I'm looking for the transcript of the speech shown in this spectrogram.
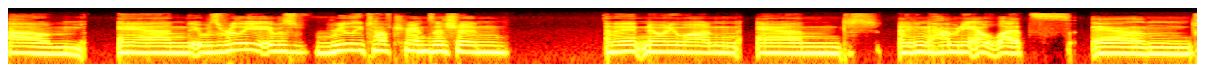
Um, and it was really, it was really tough transition. And I didn't know anyone, and I didn't have any outlets, and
